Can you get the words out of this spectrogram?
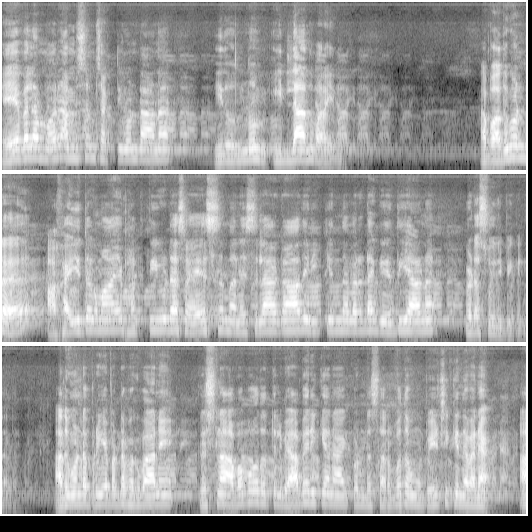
കേവലം ഒരംശം ശക്തി കൊണ്ടാണ് ഇതൊന്നും ഇല്ല എന്ന് പറയുന്നത്. അപ്പോൾ അതുകൊണ്ട് അഹൈതകമായ ഭക്തിയുടെ ശ്രേയസ് മനസ്സിലാകാതിരിക്കുന്നവരുടെ ഗതിയാണ് ഇവിടെ സൂചിപ്പിക്കുന്നത്. അതുകൊണ്ട് പ്രിയപ്പെട്ട ഭഗവാനെ കൃഷ്ണ അവബോധത്തിൽ വ്യാപരിക്കാനായിക്കൊണ്ട് സർവതം ഉപേക്ഷിക്കുന്നവന് ആ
